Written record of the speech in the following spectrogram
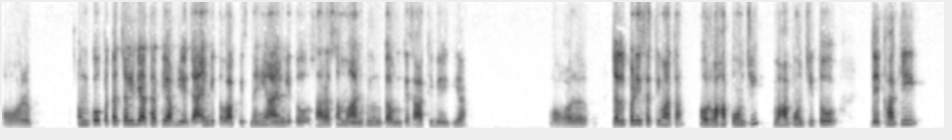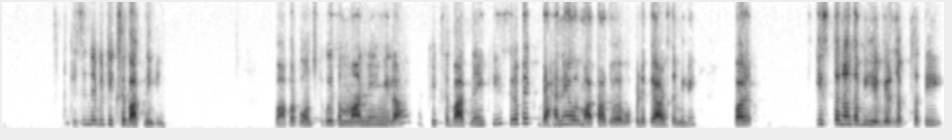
और उनको पता चल गया था कि अब ये जाएँगे तो वापस नहीं आएँगे तो सारा सामान भी उनका, उनके साथ ही भेज दिया। और चल पड़ी सती माता और वहाँ पहुँची। वहाँ पहुँची तो देखा कि किसी ने भी ठीक से बात नहीं की। वहाँ पर पहुँच के कोई सम्मान नहीं मिला, ठीक से बात नहीं की। सिर्फ़ एक बहने और माता जो है वो बड़े प्यार से मिली। पर इस तरह का बिहेवियर जब सती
